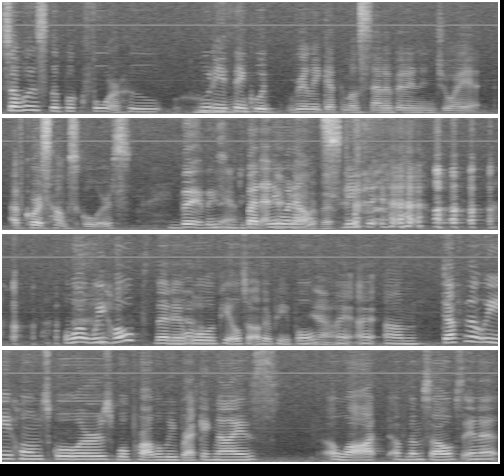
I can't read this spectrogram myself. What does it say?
so who's the book for? Who who Mm-hmm. do you think would really get the most out of it and enjoy it? Of course, homeschoolers. They, they Yeah. seem to But get a anyone kick out of else? it. Do you think? Well, we hope that it will appeal to other people. Yeah. I, I, um, definitely homeschoolers will probably recognize a lot of themselves in it,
